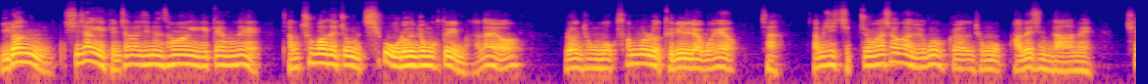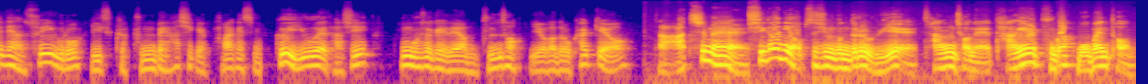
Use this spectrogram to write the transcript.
이런 시장이 괜찮아지는 상황이기 때문에 장 초반에 좀 치고 오르는 종목들이 많아요. 그런 종목 선물로 드리려고 해요. 자, 잠시 집중하셔가지고 그런 종목 받으신 다음에 최대한 수익으로 리스크 분배하시길 바라겠습니다. 그 이후에 다시 흥구석에 대한 분석 이어가도록 할게요. 자, 아침에 시간이 없으신 분들을 위해 장 전에 당일 부각 모멘텀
